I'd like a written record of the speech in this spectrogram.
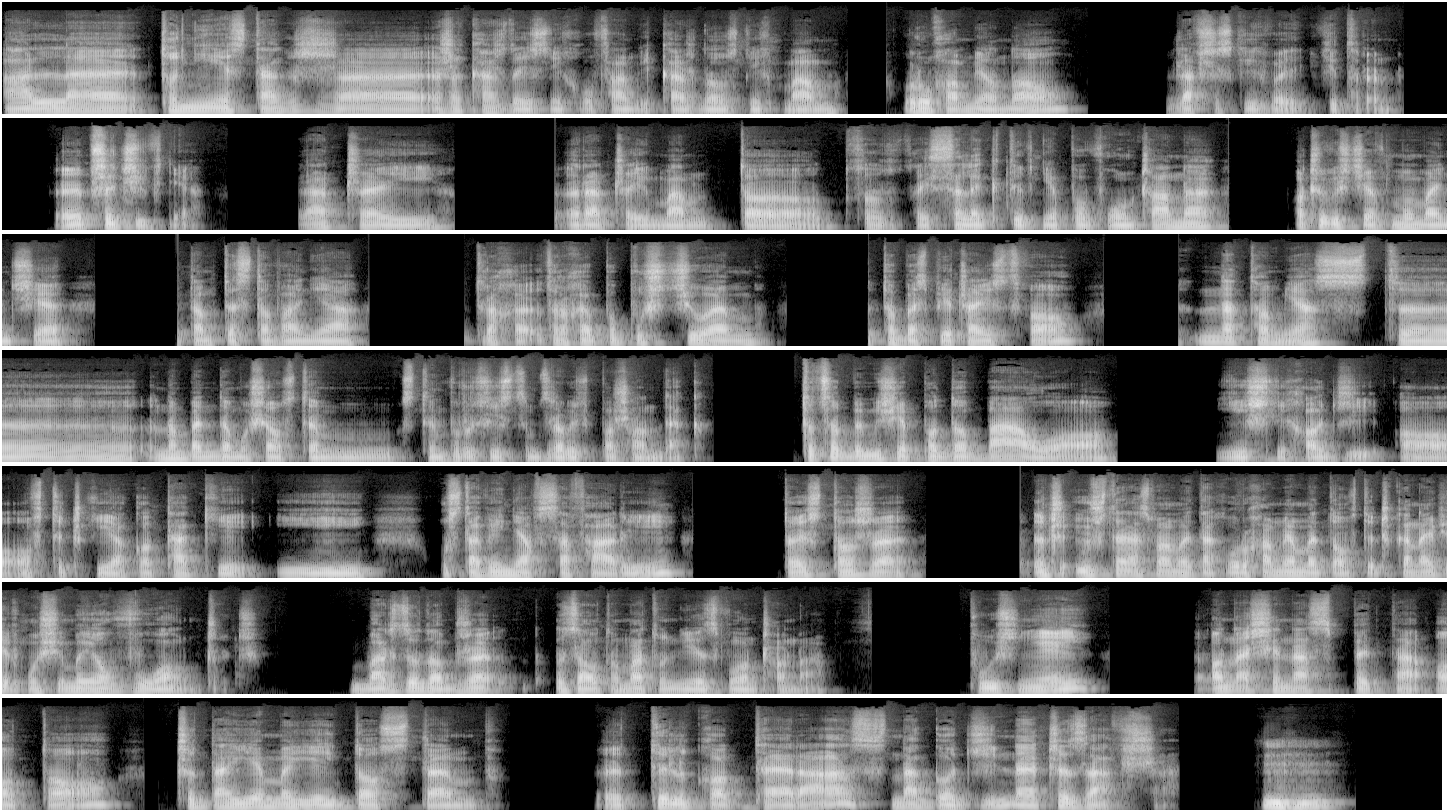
ale to nie jest tak, że, że każdej z nich ufam i każdą z nich mam uruchomioną dla wszystkich witryn. Y, przeciwnie. Raczej, raczej mam to, to tutaj selektywnie powłączane. Oczywiście w momencie tam testowania trochę, trochę popuściłem to bezpieczeństwo, Natomiast e, no, będę musiał z tym, z tym wrócić, z tym zrobić porządek. To, co by mi się podobało, jeśli chodzi o, o wtyczki jako takie i ustawienia w Safari, to jest to, że znaczy już teraz mamy tak, uruchamiamy tą wtyczkę, najpierw musimy ją włączyć. Bardzo dobrze, z automatu nie jest włączona. Później ona się nas pyta o to, czy dajemy jej dostęp e, tylko teraz, na godzinę, czy zawsze. Mhm.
